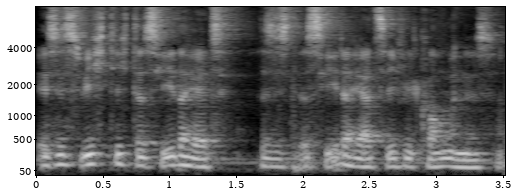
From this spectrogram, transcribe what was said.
Es ist wichtig, dass jeder, Herz, dass, ist, dass jeder herzlich willkommen ist. Ja.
